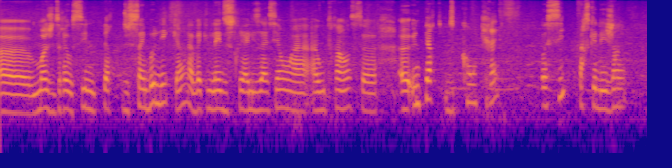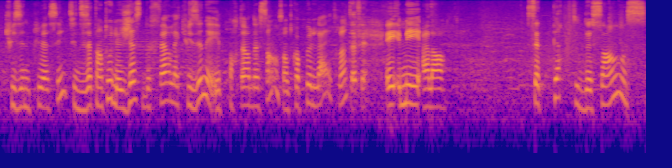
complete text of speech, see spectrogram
Euh, moi, je dirais aussi une perte du symbolique hein, avec l'industrialisation à, à outrance. Une perte du concret aussi parce que les gens cuisinent plus assez. Tu disais tantôt, le geste de faire la cuisine est, est porteur de sens, en tout cas peut l'être. hein. Tout à fait. Et, mais alors, cette perte de sens,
